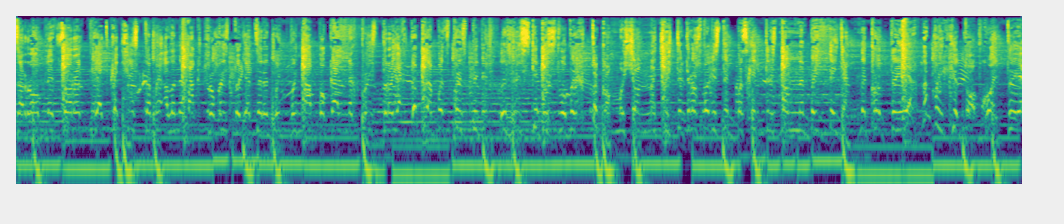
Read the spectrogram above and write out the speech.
зароблять 45 качистами, але не факт, що вистоять серед битви на вокальних пристроях. То тебе з приспівів лежиськи вислових. То кому що начистить, розповісти безхитрісно не вийде, як не крути. На вихід довго йти,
